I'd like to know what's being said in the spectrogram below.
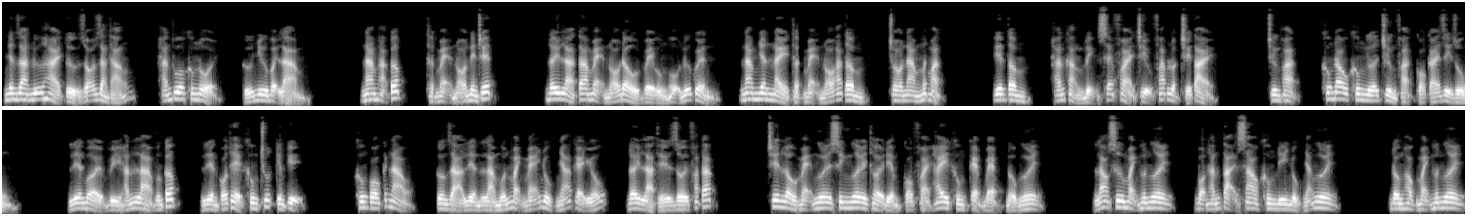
Nhân gian nữ hải tử rõ ràng thắng, hắn thua không nổi, cứ như vậy làm. Nam hạ cấp, thật mẹ nó nên chết. Đây là ta mẹ nó đầu về ủng hộ nữ quyền, nam nhân này thật mẹ nó ác tâm, cho nam mất mặt. Yên tâm, hắn khẳng định sẽ phải chịu pháp luật chế tài. Trừng phạt, không đau không ngứa, trừng phạt có cái gì dùng liên bởi vì hắn là vương cấp, liền có thể không chút kiên kỵ. Không có cách nào, cường giả liền là muốn mạnh mẽ nhục nhã kẻ yếu, đây là thế giới phát tắc. Trên lầu mẹ ngươi sinh ngươi thời điểm có phải hay không kẹp bẹp đầu ngươi? Lao sư mạnh hơn ngươi, bọn hắn tại sao không đi nhục nhã ngươi? Đồng học mạnh hơn ngươi,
